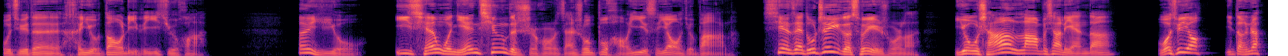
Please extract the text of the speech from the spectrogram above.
我觉得很有道理的一句话。哎呦，以前我年轻的时候，咱说不好意思要就罢了，现在都这个岁数了，有啥拉不下脸的？我去要，你等着。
